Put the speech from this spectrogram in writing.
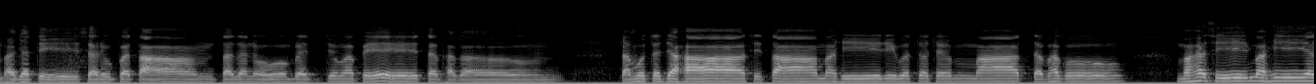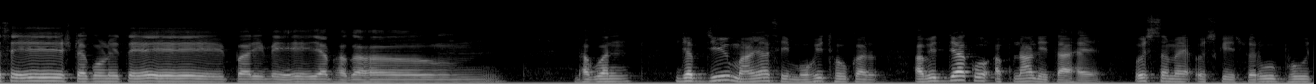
भजते स्वरूपताम तदनो मृत्युमपेत भग समुत मात भगो महसी महीयश्रेष्ठ गुणिते परिमेय भग भगवन, जब जीव माया से मोहित होकर अविद्या को अपना लेता है, उस समय उसके स्वरूप भूत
